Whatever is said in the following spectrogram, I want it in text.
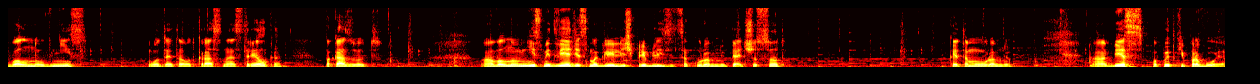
волну вниз. Вот это вот красная стрелка. показывают а, волну вниз. Медведи смогли лишь приблизиться к уровню 5600, к этому уровню, а, без попытки пробоя.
